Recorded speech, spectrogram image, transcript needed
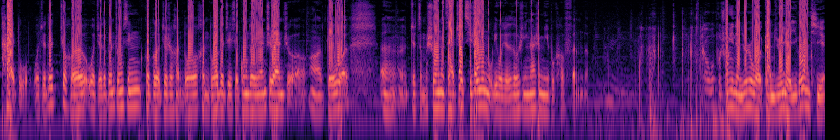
态度。我觉得这和我觉得跟中心各个就是很多很多的这些工作人员、志愿者，嗯，给我。嗯，这怎么说呢？在这其中的努力，我觉得都是应该是密不可分的。嗯，那我补充一点，就是我感觉有一个问题，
